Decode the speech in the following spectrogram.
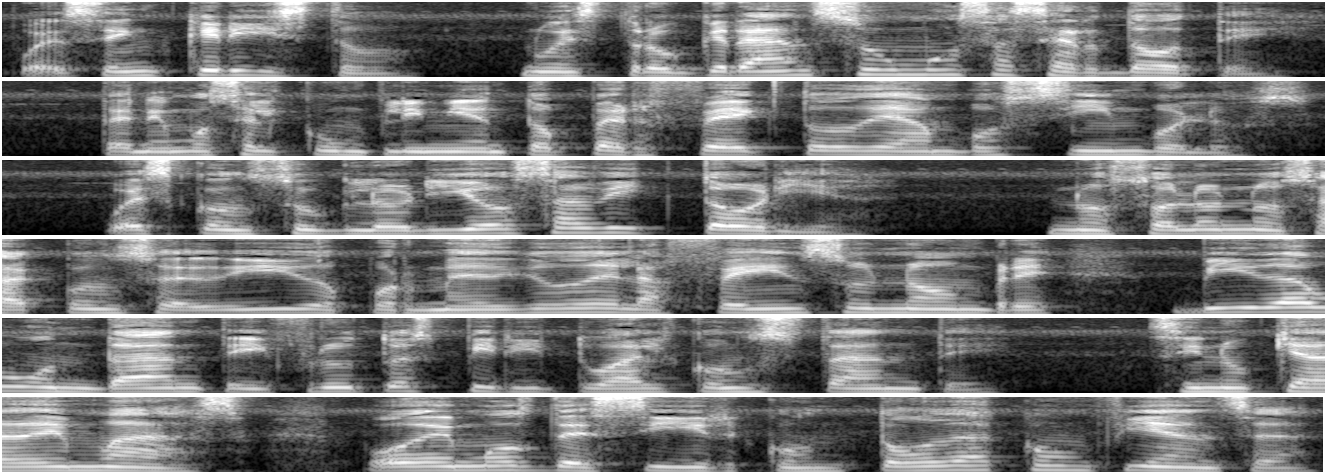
pues en Cristo, nuestro gran sumo sacerdote, tenemos el cumplimiento perfecto de ambos símbolos, pues con su gloriosa victoria, no solo nos ha concedido por medio de la fe en su nombre vida abundante y fruto espiritual constante, sino que además podemos decir con toda confianza,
